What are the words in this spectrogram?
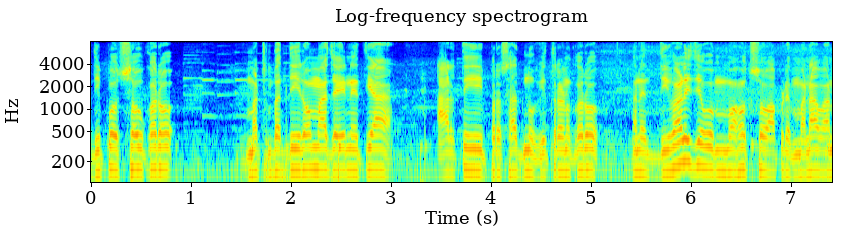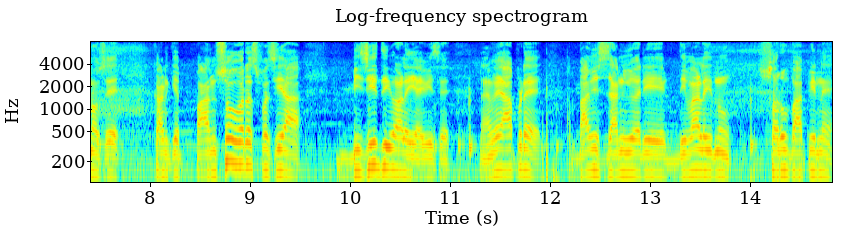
દીપોત્સવ કરો મઠ મંદિરોમાં જઈને ત્યાં આરતી પ્રસાદનું વિતરણ કરો અને દિવાળી જેવો મહોત્સવ આપણે મનાવવાનો છે. કારણ કે પાંચસો વર્ષ પછી આ બીજી દિવાળી આવી છે. હવે આપણે બાવીસ જાન્યુઆરીએ એક દિવાળીનું સ્વરૂપ આપીને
